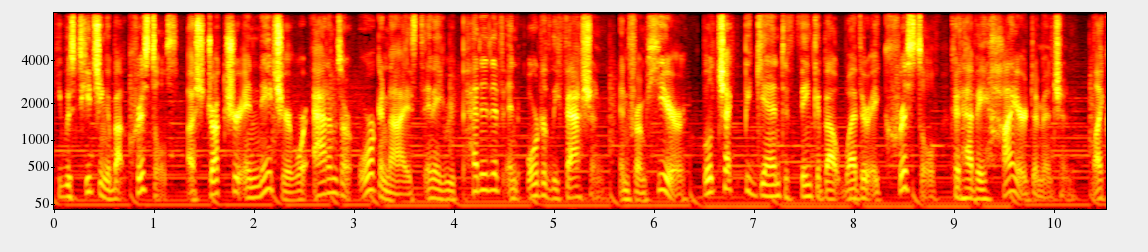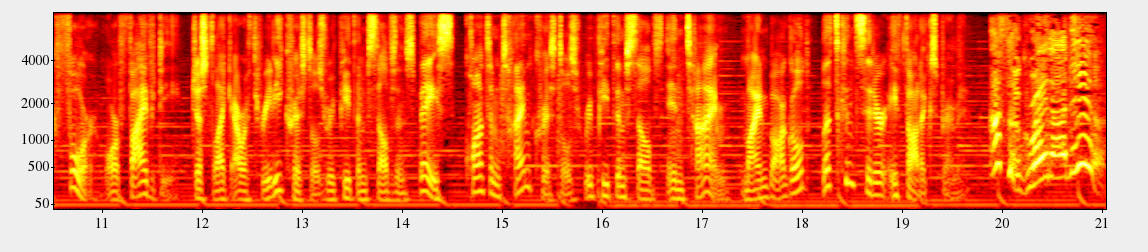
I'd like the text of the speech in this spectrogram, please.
he was teaching about crystals, a structure in nature where atoms are organized in a repetitive and orderly fashion. And from here, Wilczek began to think about whether a crystal could have a higher dimension, like 4 or 5D. Just like our 3D crystals repeat themselves in space, quantum time crystals repeat themselves in time. Mind boggled? Let's consider a thought experiment. That's a great idea.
